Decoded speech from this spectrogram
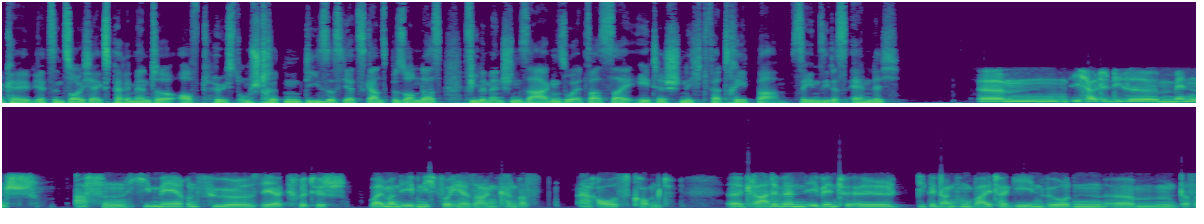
Okay, jetzt sind solche Experimente oft höchst umstritten, dieses jetzt ganz besonders. Viele Menschen sagen, so etwas sei ethisch nicht vertretbar. Sehen Sie das ähnlich? Ähm, ich halte diese Mensch-Affen-Chimären für sehr kritisch, weil man eben nicht vorhersagen kann, was herauskommt. Äh, gerade wenn eventuell die Gedanken weitergehen würden, ähm, dass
